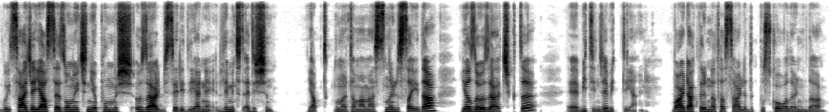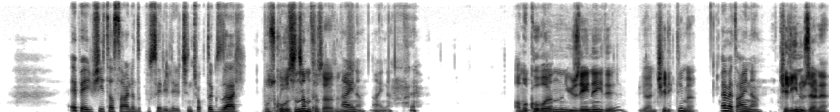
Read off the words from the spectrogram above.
Bu sadece yaz sezonu için yapılmış özel bir seriydi. Yani limited edition yaptık. Bunları tamamen sınırlı sayıda yaza özel çıktı. E, bitince bitti yani. Bardaklarını da tasarladık, buz kovalarını da. Epey bir şey tasarladık bu seriler için. Çok da güzel Buz bir iş kovasında mı tasarladınız? Aynen, aynen. Ama kovanın yüzeyi neydi? Yani çelik değil mi? Evet aynen. Çeliğin üzerine.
